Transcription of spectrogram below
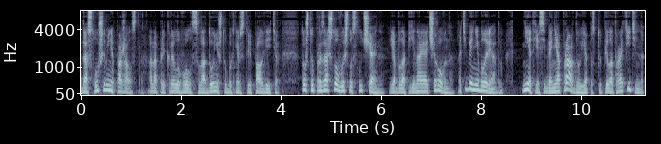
«Да слушай меня, пожалуйста». Она прикрыла волосы ладонью, чтобы их не растрепал ветер. «То, что произошло, вышло случайно. Я была пьяна и очарована, а тебя не было рядом. Нет, я себя не оправдываю, я поступил отвратительно.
